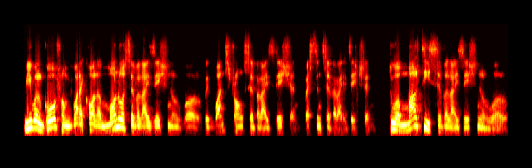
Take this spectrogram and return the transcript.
We will go from what I call a mono civilizational world with one strong civilization, Western civilization, to a multi civilizational world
